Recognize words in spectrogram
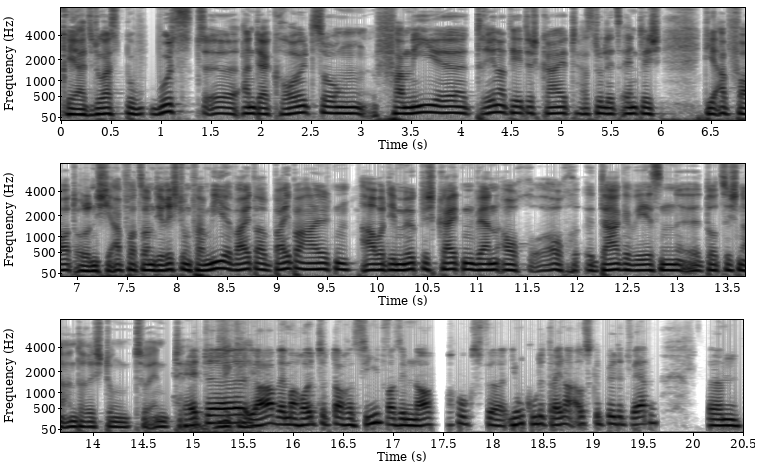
Okay, also du hast bewusst äh, an der Kreuzung Familie, Trainertätigkeit, hast du letztendlich die Abfahrt oder nicht die Abfahrt, sondern die Richtung Familie weiter beibehalten, aber die Möglichkeiten wären auch, auch da gewesen, äh, dort sich eine andere Richtung zu entwickeln. Hätte, ja, wenn man heutzutage sieht, was im Nachwuchs für jung gute Trainer ausgebildet werden, ähm,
